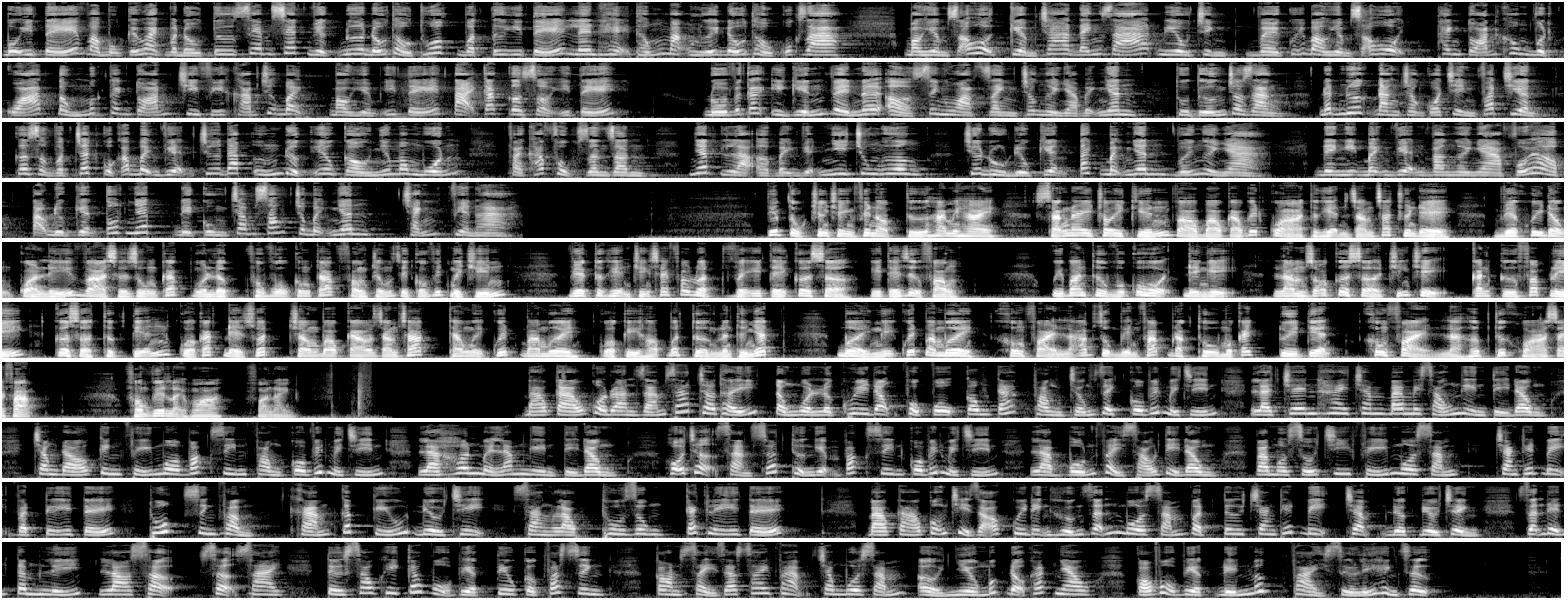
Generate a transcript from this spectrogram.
Bộ Y tế và Bộ Kế hoạch và Đầu tư xem xét việc đưa đấu thầu thuốc, vật tư y tế lên hệ thống mạng lưới đấu thầu quốc gia. Bảo hiểm xã hội kiểm tra đánh giá điều chỉnh về quỹ bảo hiểm xã hội thanh toán không vượt quá tổng mức thanh toán chi phí khám chữa bệnh, bảo hiểm y tế tại các cơ sở y tế. Đối với các ý kiến về nơi ở sinh hoạt dành cho người nhà bệnh nhân, Thủ tướng cho rằng đất nước đang trong quá trình phát triển, cơ sở vật chất của các bệnh viện chưa đáp ứng được yêu cầu như mong muốn, phải khắc phục dần dần, nhất là ở bệnh viện Nhi Trung ương, chưa đủ điều kiện tách bệnh nhân với người nhà. Đề nghị bệnh viện và người nhà phối hợp tạo điều kiện tốt nhất để cùng chăm sóc cho bệnh nhân, tránh phiền hà. Tiếp tục chương trình phiên họp thứ 22, sáng nay cho ý kiến vào báo cáo kết quả thực hiện giám sát chuyên đề, việc huy động quản lý và sử dụng các nguồn lực phục vụ công tác phòng chống dịch COVID-19, việc thực hiện chính sách pháp luật về y tế cơ sở, y tế dự phòng. Ủy ban Thường vụ Quốc hội đề nghị làm rõ cơ sở chính trị, căn cứ pháp lý, cơ sở thực tiễn của các đề xuất trong báo cáo giám sát theo nghị quyết 30 của kỳ họp bất thường lần thứ nhất, bởi nghị quyết 30 không phải là áp dụng biện pháp đặc thù một cách tùy tiện, không phải là hợp thức hóa sai phạm. Phóng viên Lại Hoa phản ánh. Báo cáo của đoàn giám sát cho thấy tổng nguồn lực huy động phục vụ công tác phòng chống dịch COVID-19 là trên 236.000 tỷ đồng, trong đó kinh phí mua vaccine phòng COVID-19 là hơn 15.000 tỷ đồng, hỗ trợ sản xuất thử nghiệm vaccine COVID-19 là 4,6 tỷ đồng và một số chi phí mua sắm trang thiết bị vật tư y tế, thuốc, sinh phẩm, khám cấp cứu, điều trị, sàng lọc, thu dung, cách ly y tế, Báo cáo cũng chỉ rõ quy định hướng dẫn mua sắm vật tư trang thiết bị chậm được điều chỉnh, dẫn đến tâm lý lo sợ, sợ sai từ sau khi các vụ việc tiêu cực phát sinh, còn xảy ra sai phạm trong mua sắm ở nhiều mức độ khác nhau, có vụ việc đến mức phải xử lý hình sự.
